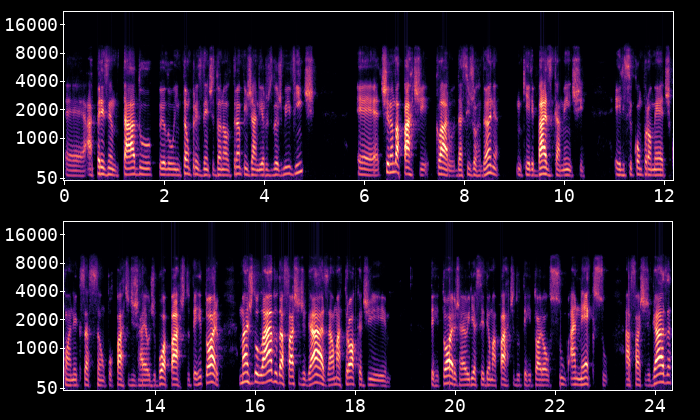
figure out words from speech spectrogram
é, apresentado pelo então presidente Donald Trump em janeiro de 2020, é, tirando a parte, claro, da Cisjordânia, em que ele basicamente ele se compromete com a anexação por parte de Israel de boa parte do território, mas do lado da faixa de Gaza há uma troca de território, Israel iria ceder uma parte do território ao sul anexo à faixa de Gaza,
